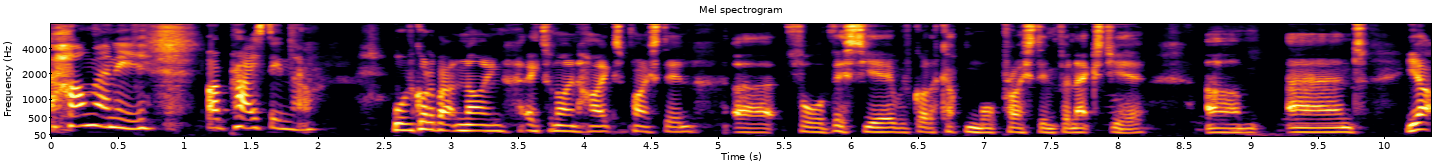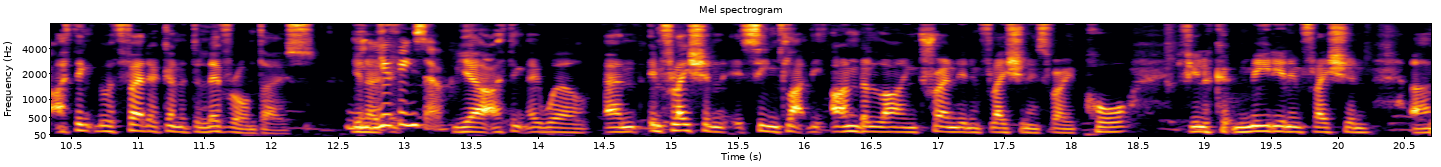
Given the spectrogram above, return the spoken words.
How many are priced in now? Well, we've got about nine, eight or nine hikes priced in uh, for this year. We've got a couple more priced in for next year, um, and yeah, I think the Fed are going to deliver on those. You know, you think so? Yeah, I think they will. And inflation, it seems like the underlying trend in inflation is very poor. If you look at median inflation, um,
